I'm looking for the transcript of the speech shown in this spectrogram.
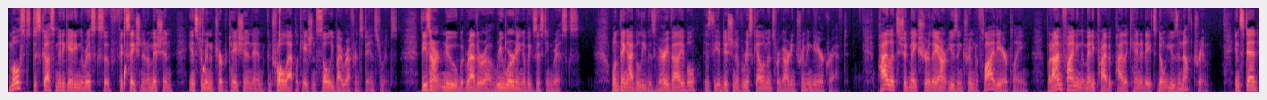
Most discuss mitigating the risks of fixation and omission, instrument interpretation, and control applications solely by reference to instruments. These aren't new, but rather a rewording of existing risks. One thing I believe is very valuable is the addition of risk elements regarding trimming the aircraft. Pilots should make sure they aren't using trim to fly the airplane, but I'm finding that many private pilot candidates don't use enough trim. Instead,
